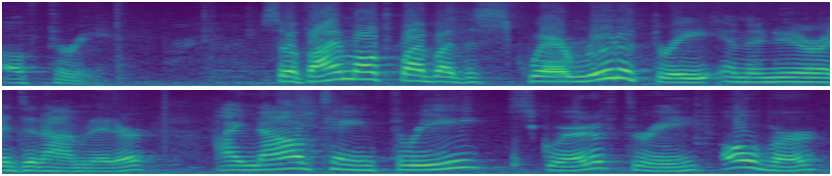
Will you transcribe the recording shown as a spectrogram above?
of 3. So if I multiply by the square root of 3 in the numerator and denominator, I now obtain 3 square root of 3 over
